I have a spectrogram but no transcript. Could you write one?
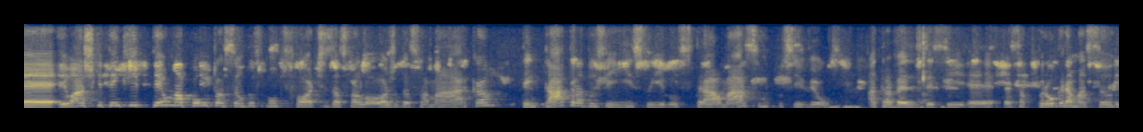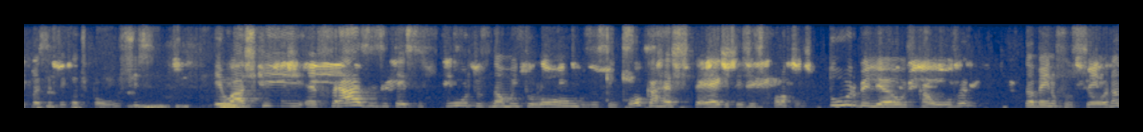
É, eu acho que tem que ter uma pontuação dos pontos fortes da sua loja, da sua marca, tentar traduzir isso e ilustrar o máximo possível através desse, é, dessa programação do que vai ser feita de posts. Eu acho que é, frases e textos curtos, não muito longos, assim, pouca hashtag, tem gente que coloca um turbilhão e fica over, também não funciona.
